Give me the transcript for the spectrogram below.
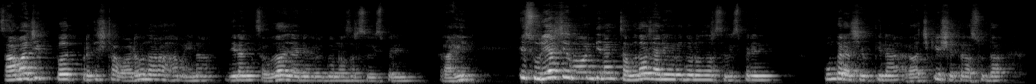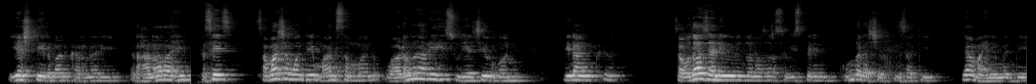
सामाजिक पद प्रतिष्ठा वाढवणारा हा महिना दिनांक चौदा जानेवारी दोन हजार सव्वीस पर्यंत राहील. हे सूर्याचे भवन दिनांक चौदा जानेवारी दोन हजार सव्वीस पर्यंत कुंभ राशी व्यक्तींना राजकीय क्षेत्रात सुद्धा यश निर्माण करणारे राहणार आहे. तसेच समाजामध्ये मान सन्मान वाढवणारे हे सूर्याचे भवन दिनांक चौदा जानेवारी दोन हजार सव्वीसपर्यंत कुंभ राशी व्यक्तींसाठी या महिन्यामध्ये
